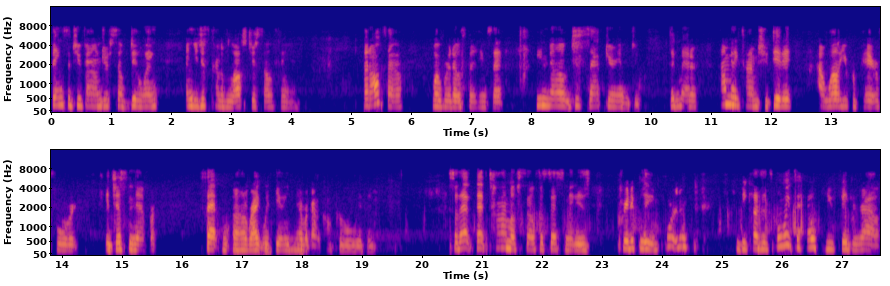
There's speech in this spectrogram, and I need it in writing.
things that you found yourself doing and you just kind of lost yourself in. But also, what were those things that, you know, just zapped your energy? Didn't matter how many times you did it, how well you prepared for it, it just never sat uh, right with you and you never got comfortable with it. So that, that time of self-assessment is critically important because it's going to help you figure out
